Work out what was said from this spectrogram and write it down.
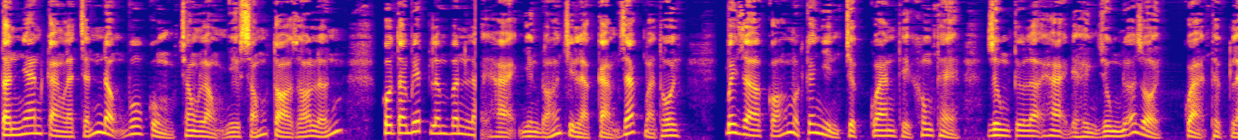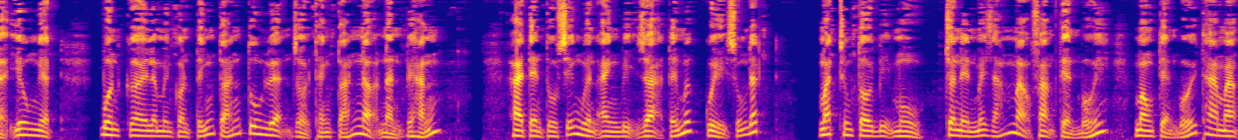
Tần nhan càng là chấn động vô cùng, trong lòng như sóng to gió lớn. Cô ta biết lâm vân lợi hại, nhưng đó chỉ là cảm giác mà thôi. Bây giờ có một cái nhìn trực quan thì không thể dùng từ lợi hại để hình dung nữa rồi, quả thực là yêu nghiệt. Buồn cười là mình còn tính toán tu luyện rồi thanh toán nợ nần với hắn. Hai tên tu sĩ nguyên anh bị dọa tới mức quỳ xuống đất. Mắt chúng tôi bị mù cho nên mới dám mạo phạm tiền bối, mong tiền bối tha mạng.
